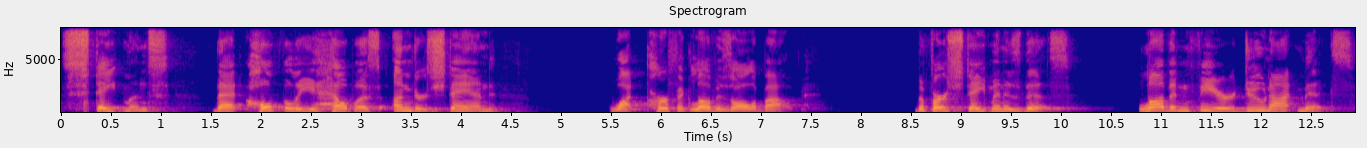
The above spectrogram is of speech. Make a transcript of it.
statements that hopefully help us understand what perfect love is all about. The first statement is this love and fear do not mix.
